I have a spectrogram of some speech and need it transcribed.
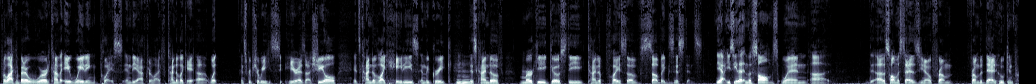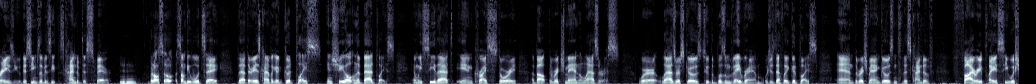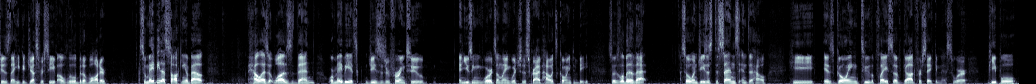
for lack of a better word, kind of a waiting place in the afterlife, kind of like a uh, what in Scripture we hear as a Sheol. It's kind of like Hades in the Greek. This kind of murky, ghosty kind of place of sub-existence. Yeah, you see that in the Psalms when uh, the, uh, the psalmist says, you know, from from the dead who can praise you. There seems like this, this kind of despair. Mm-hmm. But also, some people would say that there is kind of like a good place in Sheol and a bad place. And we see that in Christ's story about the rich man and Lazarus, where Lazarus goes to the bosom of Abraham, which is definitely a good place, and the rich man goes into this kind of fiery place. He wishes that he could just receive a little bit of water. So maybe that's talking about hell as it was then, or maybe it's Jesus referring to and using words and language to describe how it's going to be. So there's a little bit of that. So when Jesus descends into hell, he is going to the place of God forsakenness, where people,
